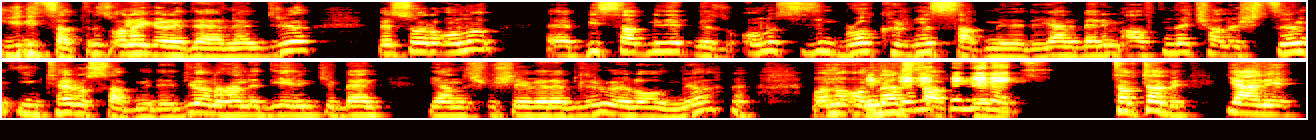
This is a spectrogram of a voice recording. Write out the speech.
unit sattınız ona göre değerlendiriyor ve sonra onu e, biz submit etmiyoruz. Onu sizin brokerınız submit ediyor. Yani benim altında çalıştığım Intero submit ediyor. Onu hani diyelim ki ben yanlış bir şey verebilirim öyle olmuyor. Onu onlar submit. Denetlenerek. Tabii tabii. Yani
